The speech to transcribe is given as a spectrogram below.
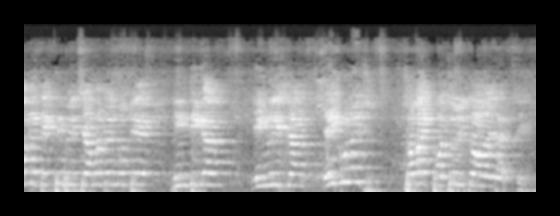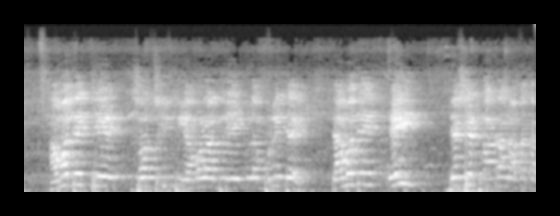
আমরা দেখতে পেয়েছি আমাদের মধ্যে হিন্দি গান, ইংলিশ গান, এইগুলোই সবাই প্রচলিত হয়ে যাচ্ছে। আমাদের যে সংস্কৃতি, আমরা এইগুলো ভুলে যাই আমাদের এই দেশে থাকা, না থাকা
